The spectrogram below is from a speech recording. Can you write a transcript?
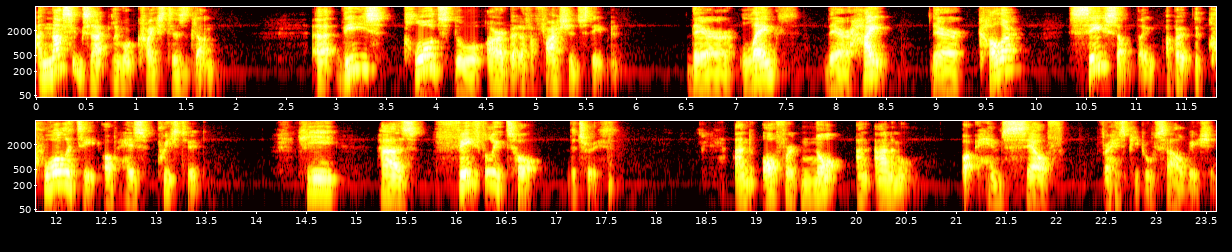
and that's exactly what Christ has done. Uh, these clothes, though, are a bit of a fashion statement. Their length, their height, their colour say something about the quality of his priesthood. He has faithfully taught the truth and offered not an animal, but himself for his people's salvation.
